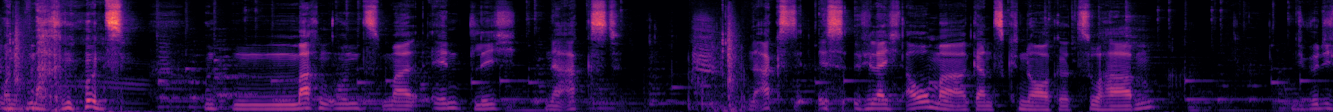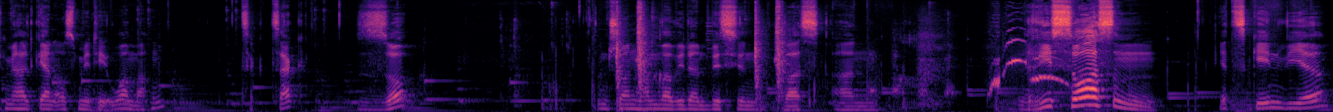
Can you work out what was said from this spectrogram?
Und machen uns und machen uns mal endlich eine Axt. Eine Axt ist vielleicht auch mal ganz knorke zu haben. Die würde ich mir halt gern aus Meteor machen. Zack, zack. So. Und schon haben wir wieder ein bisschen was an Ressourcen. Jetzt gehen wir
